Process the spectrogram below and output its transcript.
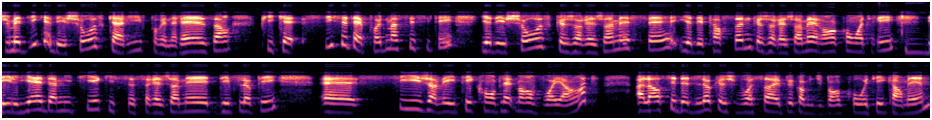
je me dis qu'il y a des choses qui arrivent pour une raison, puis que si c'était pas de ma cécité, il y a des choses que j'aurais jamais fait, il y a des personnes que j'aurais jamais rencontrées, mm. des liens d'amitié qui se seraient jamais développés euh, si j'avais été complètement voyante. Alors, c'est de là que je vois ça un peu comme du bon côté quand même.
